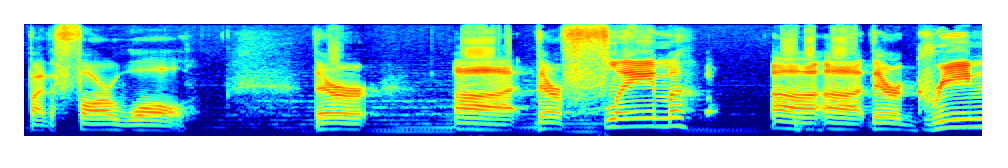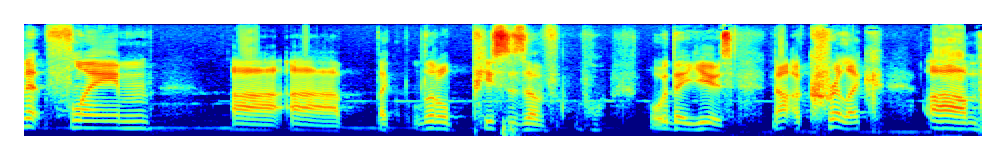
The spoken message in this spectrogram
by the far wall. There, uh, there are flame, uh, uh, there are green flame, uh, uh, like little pieces of what would they use? Not acrylic, um,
